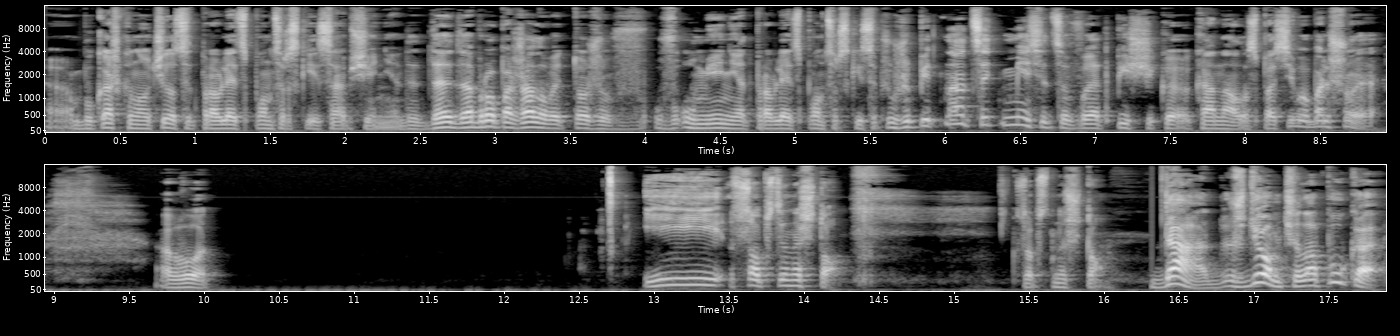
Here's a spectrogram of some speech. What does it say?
Э, Букашка научилась отправлять спонсорские сообщения. Да, добро пожаловать тоже в, в умение отправлять спонсорские сообщения. Уже 15 месяцев вы подписчик канала. Спасибо большое. Вот. И, собственно, что? Собственно, что? Да, ждем Челопука.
